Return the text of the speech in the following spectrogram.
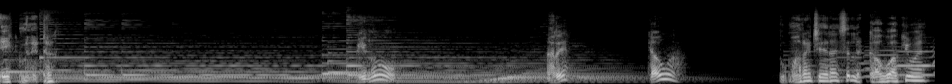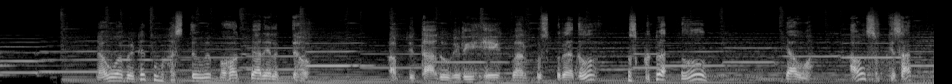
एक मिनट मीनू अरे क्या हुआ? तुम्हारा चेहरा ऐसे लटका हुआ क्यों है? क्या हुआ बेटे? तुम हँसते हुए बहुत प्यारे लगते हो। अपनी दादू के लिए एक बार मुस्कुरा दो मुस्कुरा दो। क्या हुआ? आओ सबके साथ।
